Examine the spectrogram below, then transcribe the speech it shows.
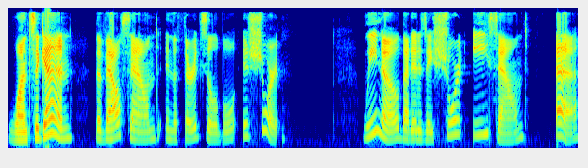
Once again, the vowel sound in the third syllable is short. We know that it is a short E sound, eh,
